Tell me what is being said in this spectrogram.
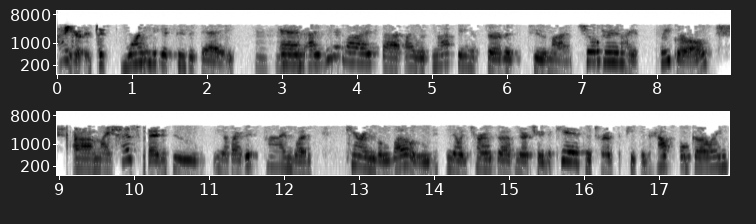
tired, just wanting to get through the day. Mhm. And I realized that I was not being of service to my children. I had three girls. Um, my husband, who, you know, by this time was carrying the load, you know, in terms of nurturing the kids, in terms of keeping the household going,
